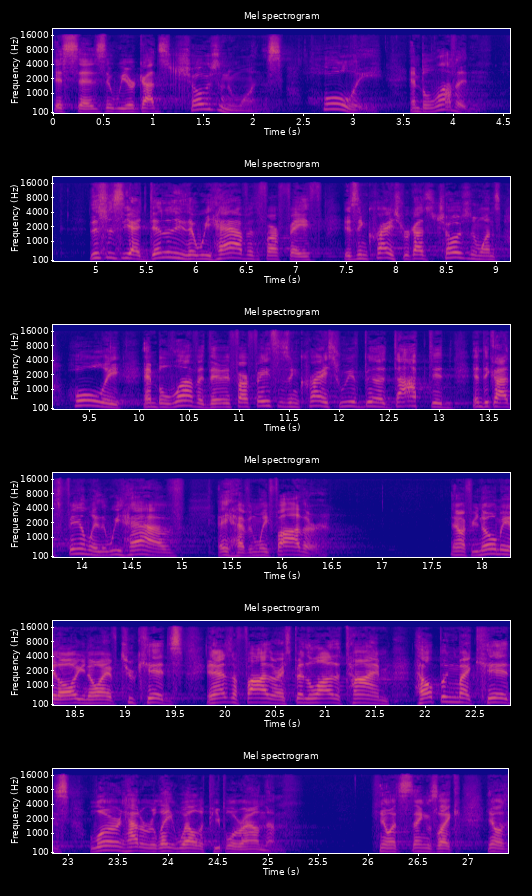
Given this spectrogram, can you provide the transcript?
It says that we are God's chosen ones, holy and beloved. This is the identity that we have if our faith is in Christ. We're God's chosen ones, holy and beloved. That if our faith is in Christ, we have been adopted into God's family, that we have a heavenly Father. Now, if you know me at all, you know I have two kids. And as a father, I spend a lot of time helping my kids learn how to relate well to people around them. You know, it's things like, you know,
